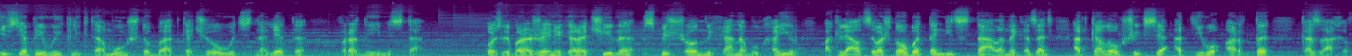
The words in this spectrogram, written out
и все привыкли к тому, чтобы откачевывать на лето в родные места. После поражения Карачина сбешенный хан Абулхаир поклялся во что бы то ни стало наказать отколовшихся от его орды казахов,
